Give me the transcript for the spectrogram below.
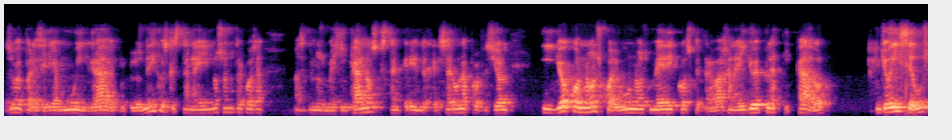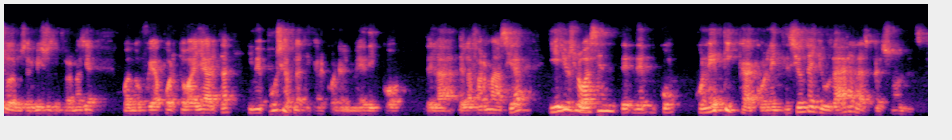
Eso me parecería muy grave, porque los médicos que están ahí no son otra cosa más que unos mexicanos que están queriendo ejercer una profesión. Y yo conozco algunos médicos que trabajan ahí, yo he platicado, yo hice uso de los servicios de farmacia cuando fui a Puerto Vallarta y me puse a platicar con el médico de la, de la farmacia y ellos lo hacen de, con, con ética, con la intención de ayudar a las personas.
